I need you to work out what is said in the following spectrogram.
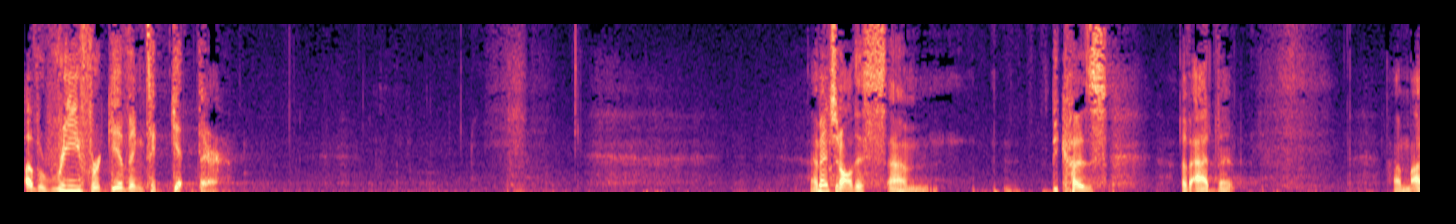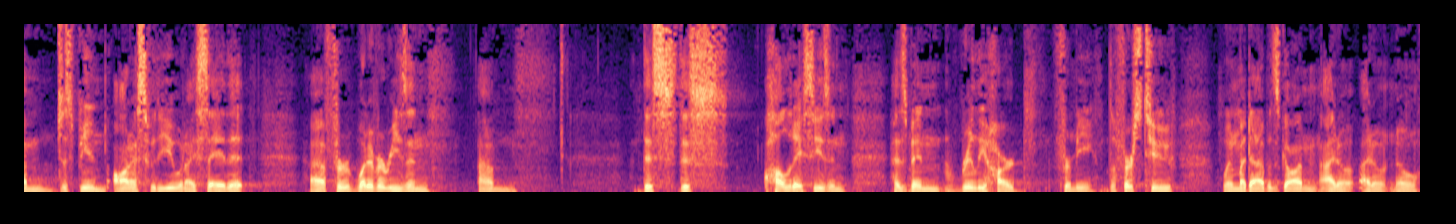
of re-forgiving to get there. I mention all this um, because of Advent. Um, I'm just being honest with you when I say that uh, for whatever reason, um, this this holiday season has been really hard for me. The first two, when my dad was gone, I don't I don't know.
